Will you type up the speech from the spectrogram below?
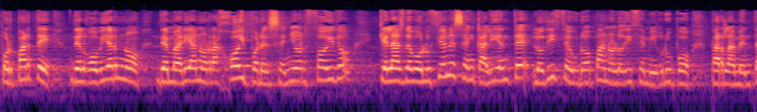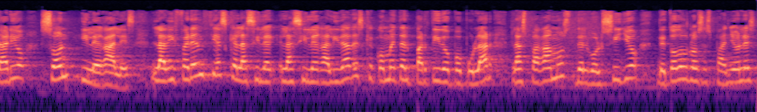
por parte del Gobierno de Mariano Rajoy por el señor Zoido, que las devoluciones en caliente, lo dice Europa, no lo dice mi grupo parlamentario, son ilegales. La diferencia es que las, ilegalidades que comete el Partido Popular las pagamos del bolsillo de todos los españoles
